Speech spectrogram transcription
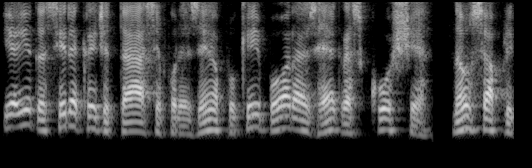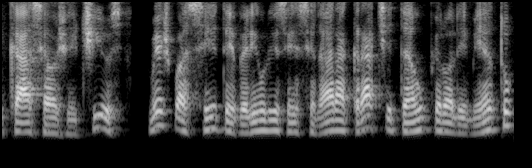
E ainda se ele acreditasse, por exemplo, que embora as regras kosher não se aplicasse aos gentios, mesmo assim deveriam lhes ensinar a gratidão pelo alimento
